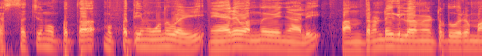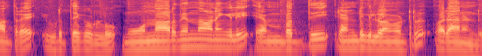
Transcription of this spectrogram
എസ് എച്ച് മുപ്പത്ത മുപ്പത്തി മൂന്ന് വഴി നേരെ വന്നു കഴിഞ്ഞാൽ പന്ത്രണ്ട് കിലോമീറ്റർ ദൂരം മാത്രമേ ഇവിടത്തേക്കുള്ളൂ. മൂന്നാറിൽ നിന്നാണെങ്കിൽ എൺപത്തി രണ്ട് കിലോമീറ്റർ വരാനുണ്ട്.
